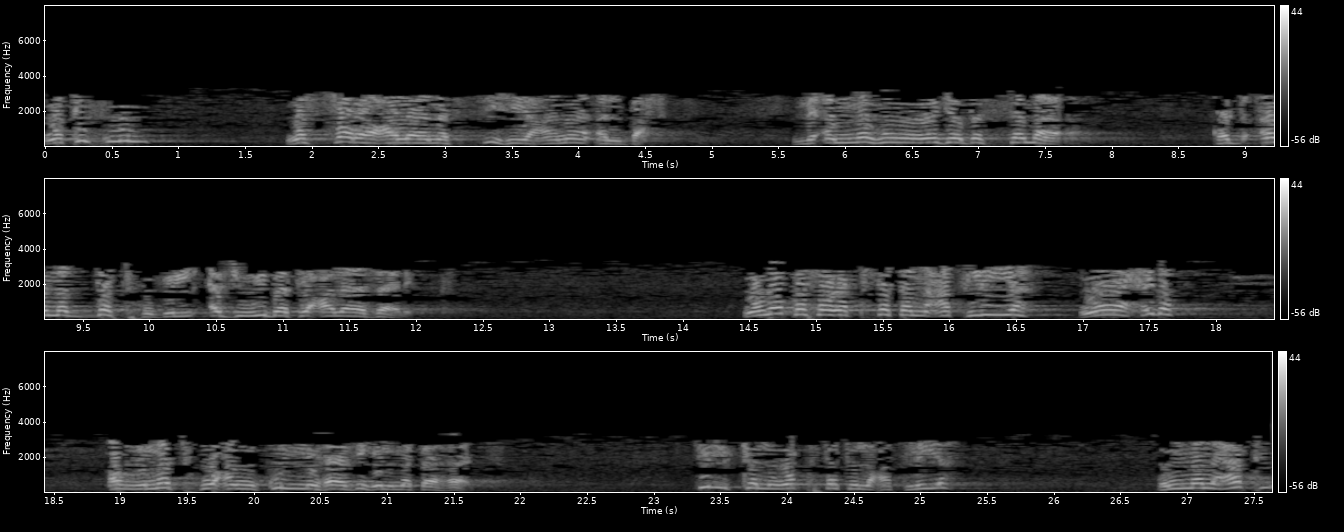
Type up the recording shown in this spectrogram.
وقسم وفر على نفسه عناء البحث لأنه وجد السماء قد أمدته بالأجوبة على ذلك. ووقف وقفة عقلية واحدة أغنته عن كل هذه المتاهات. تلك الوقفة العقلية أن العقل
